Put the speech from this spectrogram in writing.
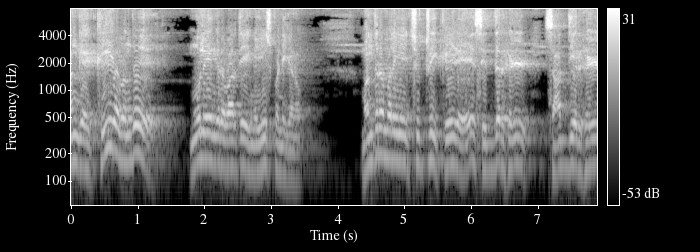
அங்க கீழே வந்து மூலைங்கிற வார்த்தையை இங்க யூஸ் பண்ணிக்கணும். மந்திரமலையை சுற்றி கீழே சித்தர்கள் சாத்தியர்கள்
